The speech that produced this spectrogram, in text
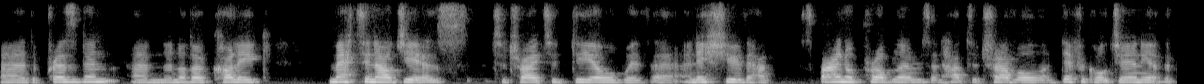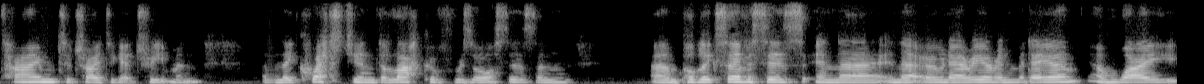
uh, the president and another colleague met in Algiers to try to deal with uh, an issue. They had spinal problems and had to travel a difficult journey at the time to try to get treatment. And they questioned the lack of resources and um, public services in their in their own area in Medea, and why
